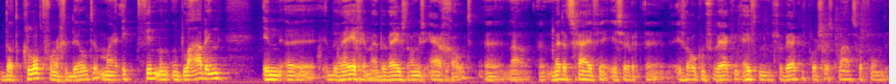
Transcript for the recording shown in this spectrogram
dat klopt voor een gedeelte. Maar ik vind mijn ontlading in uh, bewegen, mijn bewegingsdrang is erg groot. Uh, nou, uh, met het schrijven is er, is er ook een verwerking, heeft een verwerkingsproces plaatsgevonden.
